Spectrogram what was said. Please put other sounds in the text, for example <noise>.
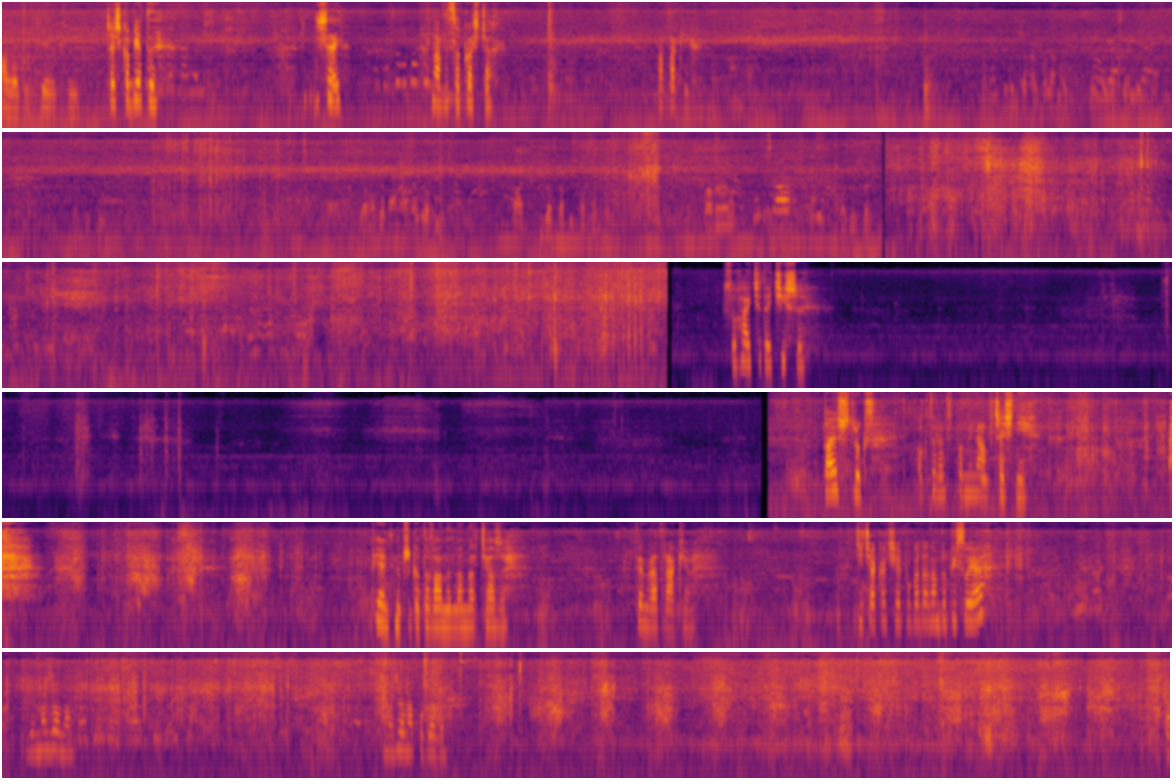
Ale tu pięknie. Cześć kobiety. Dzisiaj na wysokościach. Na takich. Ja mogę zrobić? Tak, i już tam będzie. Paweł. Co? Możesz Słuchajcie tej ciszy. Sztruks, o którym wspominałam wcześniej. Piękny, przygotowany dla narciarzy tym ratrakiem. Dzieciaka dzisiaj pogoda nam dopisuje? Wymarzona. Marzona pogoda.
